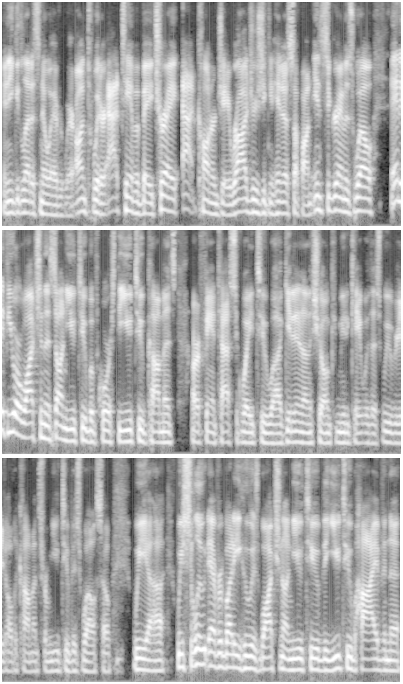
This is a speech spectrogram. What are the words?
And you can let us know everywhere on Twitter at Tampa Bay Trey, at Connor J. Rogers. You can hit us up on Instagram as well. And if you are watching this on YouTube, of course, the YouTube comments are a fantastic way to uh, get in on the show and communicate with us. We read all the comments from YouTube as well. So we uh, we salute everybody who is watching on YouTube, the YouTube Hive and the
